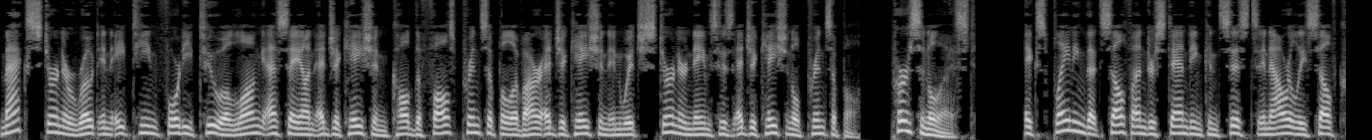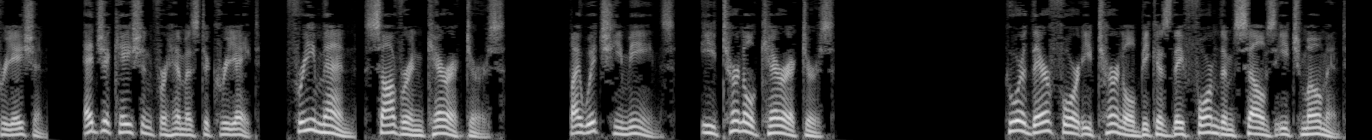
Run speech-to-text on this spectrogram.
Max Stirner wrote in 1842 a long essay on education called The False Principle of Our Education in which Stirner names his educational principle, "'personalist", explaining that self-understanding consists in hourly self-creation. Education for him is to create "'free men, sovereign characters", by which he means, "'eternal characters who are therefore eternal because they form themselves each moment'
